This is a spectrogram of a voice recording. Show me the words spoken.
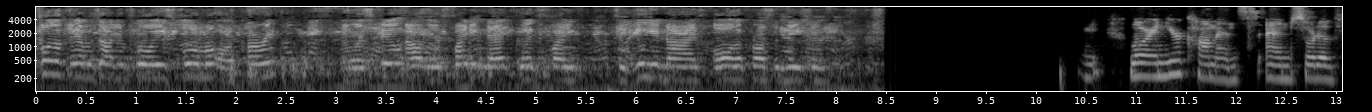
full of Amazon employees, former or current, and we're still out here fighting that good fight to unionize all across the nation. Lauren, your comments and sort of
